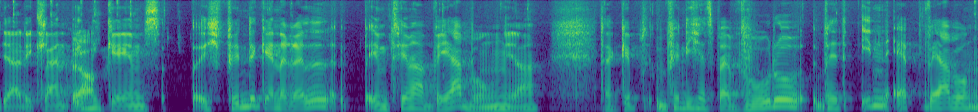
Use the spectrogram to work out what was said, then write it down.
Ja, die kleinen Ja. Indie-Games. Ich finde generell im Thema Werbung, ja, da gibt, finde ich jetzt bei Voodoo, wird In-App-Werbung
